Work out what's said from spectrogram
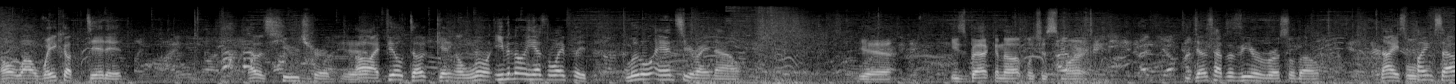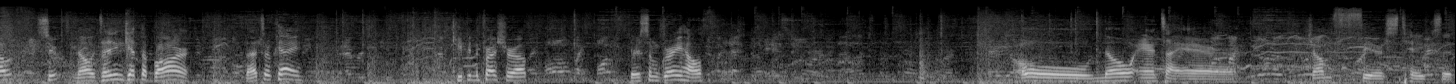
Oh, wow. Wake Up did it. That was huge for him. Yeah. Oh, I feel Doug getting a little, even though he has the life lead, little antsy right now. yeah, he's backing up, which is smart. He does have a V reversal, though. Nice. Planks out. No, didn't get the bar. That's okay. Keeping the pressure up. There's some gray health. Oh, no anti-air. Jump Fierce takes it.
